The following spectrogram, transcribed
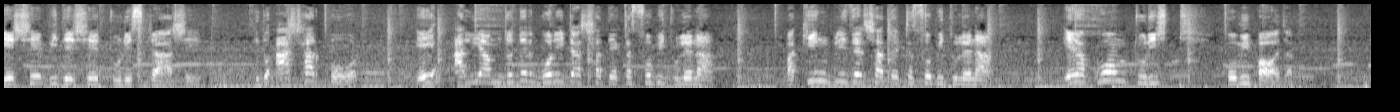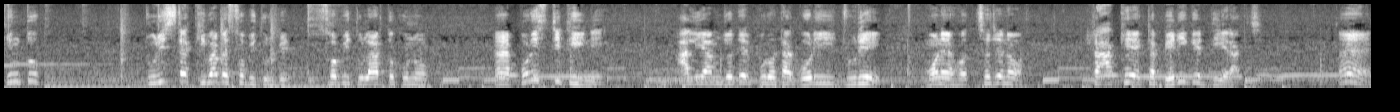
দেশে বিদেশে ট্যুরিস্টরা আসে, কিন্তু আসার পর এই আলী আমজদের গড়িটার সাথে একটা ছবি তুলে না, বা কিং ব্রিজের সাথে একটা ছবি তুলে না এরকম টুরিস্ট কমই পাওয়া যাবে। কিন্তু টুরিস্টরা কীভাবে ছবি তুলবে? ছবি তোলার তো কোনো আহ, পরিস্থিতিই নেই। আলী আমজদের পুরোটা গড়ি জুড়ে মনে হচ্ছে যেন ট্রাকে একটা ব্যারিকেড দিয়ে রাখছে। হ্যাঁ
